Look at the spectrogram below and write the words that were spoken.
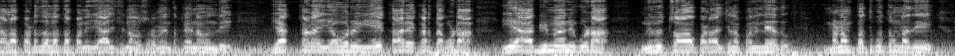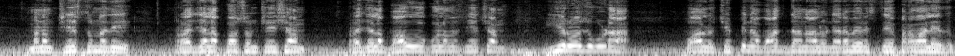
చాలా పట్టుదలతో పనిచేయాల్సిన అవసరం ఎంతకైనా ఉంది. ఎక్కడ ఎవరు ఏ కార్యకర్త కూడా ఏ అభిమాని కూడా నిరుత్సాహపడాల్సిన పని లేదు. మనం బతుకుతున్నది మనం చేస్తున్నది ప్రజల కోసం చేశాం ప్రజల బాగోగుల చేశాం. ఈరోజు కూడా వాళ్ళు చెప్పిన వాగ్దానాలు నెరవేరిస్తే పర్వాలేదు.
